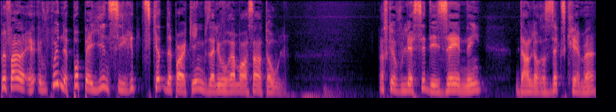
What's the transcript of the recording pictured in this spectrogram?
Vous pouvez, faire, vous pouvez ne pas payer une série de tickets de parking, vous allez vous ramasser en tôle. Parce que vous laissez des aînés dans leurs excréments,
